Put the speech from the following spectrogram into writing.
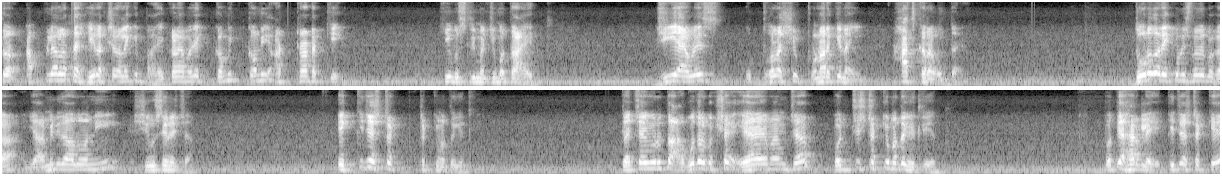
तर आपल्याला आता हे लक्षात आलं की भायखळ्यामध्ये कमीत कमी अठरा टक्के ही मुस्लिमांची मतं आहेत. जी यावेळेस उद्धवला शिफ्ट होणार की नाही हाच खरा मुद्दा आहे. दोन हजार एकोणीसमध्ये बघा यामिनी जाधवांनी शिवसेनेच्या एक्केचाळीस टक्के टक्के मतं घेतली. त्याच्या विरुद्ध अगोदरपेक्षा ए आय एम एमच्या पंचवीस टक्के मतं घेतली आहेत. पण ते हरले. एक्केचाळीस टक्के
